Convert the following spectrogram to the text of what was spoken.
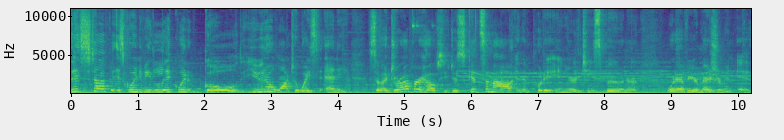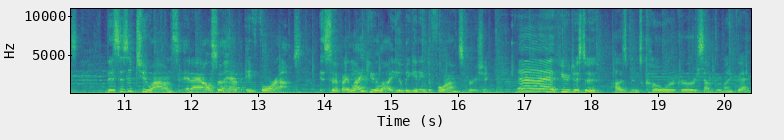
this stuff is going to be liquid gold. You don't want to waste any. So a dropper helps you just get some out and then put it in your teaspoon or whatever your measurement is. This is a two ounce and I also have a four ounce. So if I like you a lot, you'll be getting the four ounce version. Eh, if you're just a husband's coworker or something like that,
